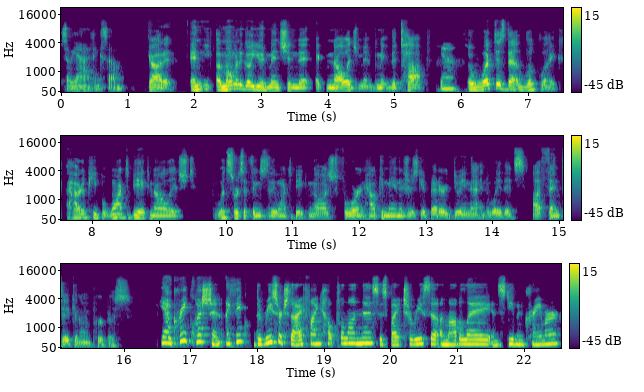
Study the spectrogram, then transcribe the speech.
So, yeah, I think so. Got it. And a moment ago, you had mentioned that acknowledgement, the top. Yeah. So, what does that look like? How do people want to be acknowledged? What sorts of things do they want to be acknowledged for? And how can managers get better at doing that in a way that's authentic and on purpose? Yeah, great question. I think the research that I find helpful on this is by Teresa Amabile and Steven Kramer.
